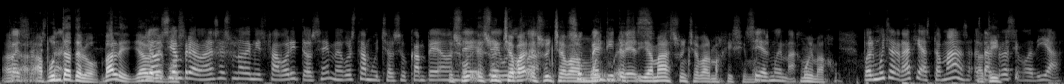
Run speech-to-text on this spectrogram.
Pues apúntatelo, vale, ya Yo siempre, además es uno de mis favoritos, ¿eh? me gusta mucho el subcampeón es un, es un chaval, es un chaval muy, y además es un chaval majísimo. Sí, es muy majo. Muy majo. Pues muchas gracias, Tomás. Hasta el próximo día.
